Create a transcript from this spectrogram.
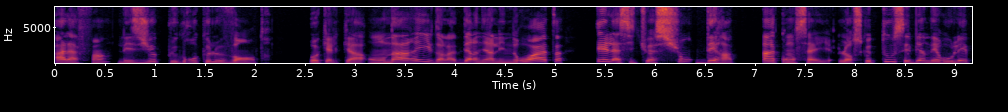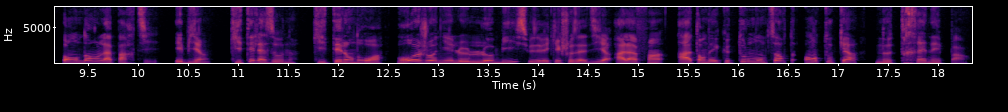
à la fin, les yeux plus gros que le ventre. Auquel cas, on arrive dans la dernière ligne droite et la situation dérape. Un conseil, lorsque tout s'est bien déroulé pendant la partie, eh bien, quittez la zone, quittez l'endroit, rejoignez le lobby si vous avez quelque chose à dire à la fin, attendez que tout le monde sorte, en tout cas, ne traînez pas.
